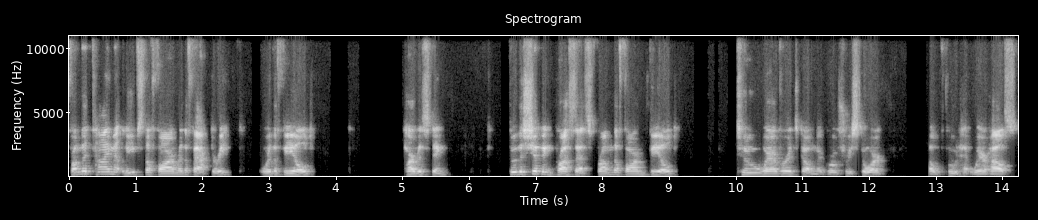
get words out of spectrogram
from the time it leaves the farm or the factory or the field, harvesting, through the shipping process from the farm field to wherever it's going, a grocery store, a food warehouse,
